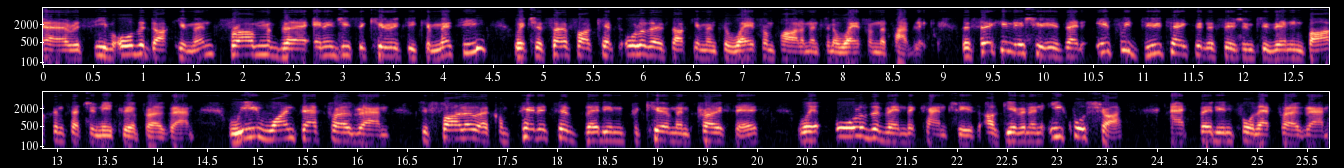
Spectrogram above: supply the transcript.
uh, receive all the documents from the Energy Security Committee, which has so far kept all of those documents away from Parliament and away from the public. The second issue is that if we do take the decision to then embark on such a nuclear program, we want that program to follow a competitive bidding procurement process where all of the vendor countries are given an equal shot at bidding for that program.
